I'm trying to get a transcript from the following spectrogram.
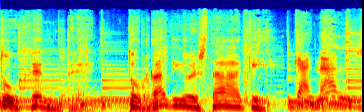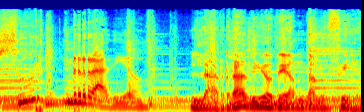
Tu gente, tu radio está aquí. Canal Sur Radio. La radio de Andalucía.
